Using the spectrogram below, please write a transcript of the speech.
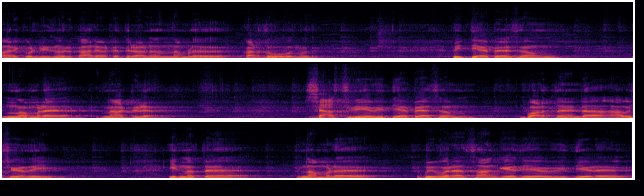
മാറിക്കൊണ്ടിരുന്ന ഒരു കാലഘട്ടത്തിലാണ് നമ്മൾ കടന്നു പോകുന്നത് വിദ്യാഭ്യാസം നമ്മുടെ നാട്ടിൽ ശാസ്ത്രീയ വിദ്യാഭ്യാസം വളർത്തേണ്ട ആവശ്യകതയും. ഇന്നത്തെ നമ്മുടെ വിവര സാങ്കേതിക വിദ്യയുടെ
